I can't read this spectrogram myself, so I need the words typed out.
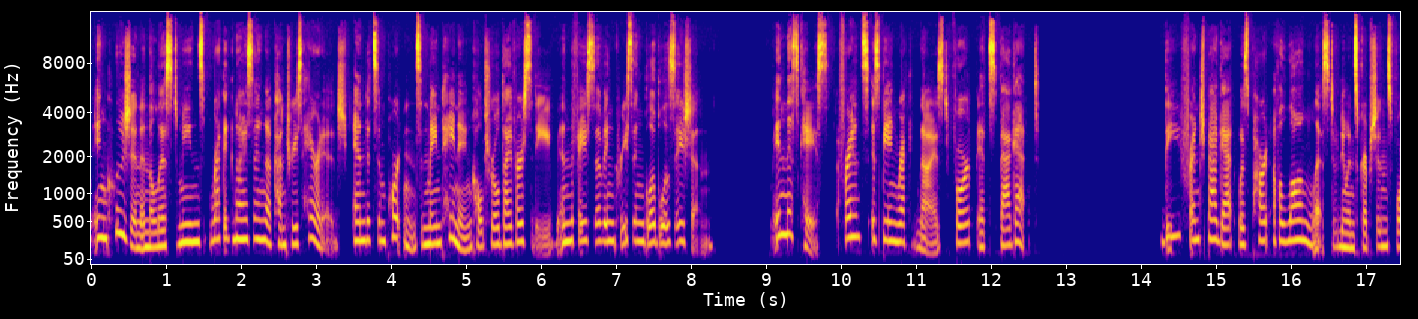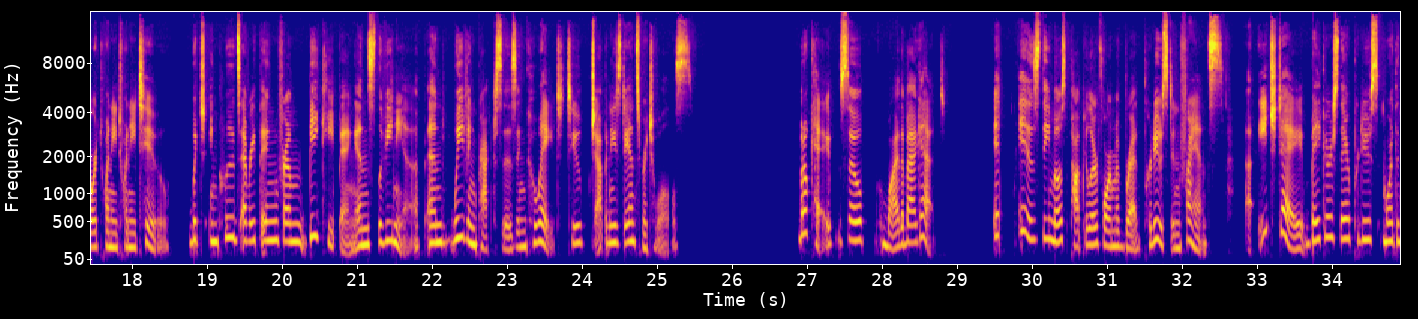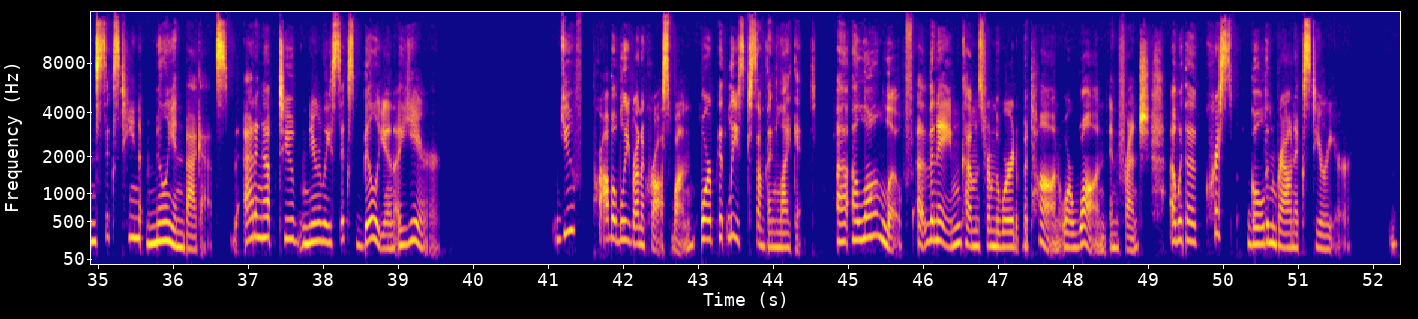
Inclusion in the list means recognizing a country's heritage and its importance in maintaining cultural diversity in the face of increasing globalization. In this case, France is being recognized for its baguette. The French baguette was part of a long list of new inscriptions for 2022, which includes everything from beekeeping in Slovenia and weaving practices in Kuwait to Japanese dance rituals. But okay, so why the baguette? It is the most popular form of bread produced in France. Uh, each day, bakers there produce more than 16 million baguettes, adding up to nearly 6 billion a year. You've probably run across one, or at least something like it. Uh, a long loaf, uh, the name comes from the word baton or wand in French, uh, with a crisp golden brown exterior.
